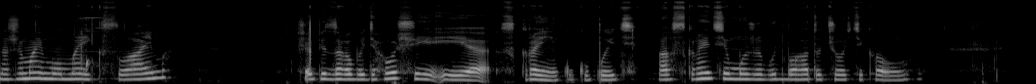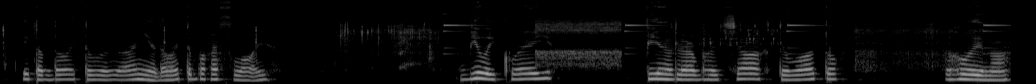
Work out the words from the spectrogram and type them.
Нажимаємо Make Slime, щоб підзаробити гроші і скриньку купити. А в скринці може бути багато чого цікавого. І так, давайте. А ні, давайте Butterfly. Білий клей, піна для бриття, активатор, глина.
